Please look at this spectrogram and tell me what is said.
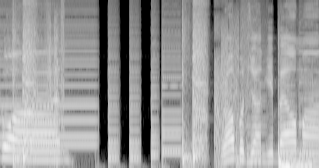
Big one. Rumble Junkie Belmont.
